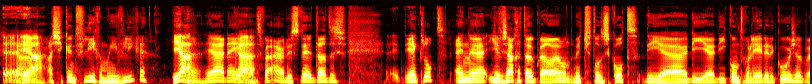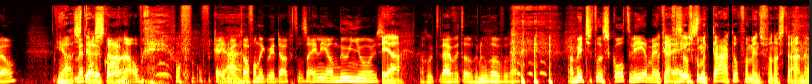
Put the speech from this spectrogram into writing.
Eh, Ja, ja, Als je kunt vliegen, moet je vliegen. ja. ja, nee, ja. Dat is waar. Dus de- dat is, ja, klopt. En je zag het ook wel, hè, want Mitchelton Scott, die, die, die controleerde de koers ook wel. Ja Met Astana hoor. op, een gegeven- op, op een gegeven Ja. moment waarvan ik weer dacht, wat zijn jullie aan het doen, jongens? Ja, Maar goed, daar hebben we het al genoeg over gehad. maar Mitchelton Scott weer met we krijgen zelfs commentaar toch van mensen van Astana.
